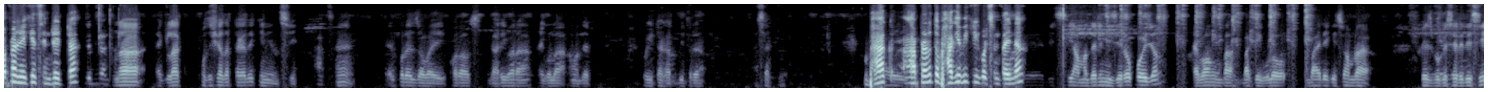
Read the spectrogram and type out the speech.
আপনারা রেখেছেন রেটটা? আমরা এক লাখ পঁচিশ হাজার টাকা দিয়ে কিনে আনছি হ্যাঁ এরপরে জবাই খরচ গাড়ি ভাড়া এগুলা আমাদের ওই টাকার ভিতরে আছে আর কি। ভাগ আপনারা তো ভাগে বিক্রি করছেন তাই না? দিচ্ছি আমাদের নিজেরও প্রয়োজন এবং বাকিগুলো বাইরে কিছু আমরা ফেসবুকে ছেড়ে দিছি।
